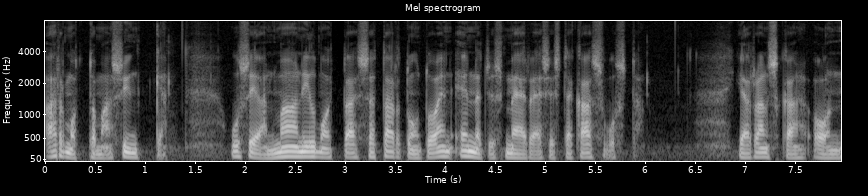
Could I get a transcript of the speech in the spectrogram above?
armottoman synkkä. Usean maan ilmoittaessa tartuntojen ennätysmääräisestä kasvusta. Ja Ranska on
